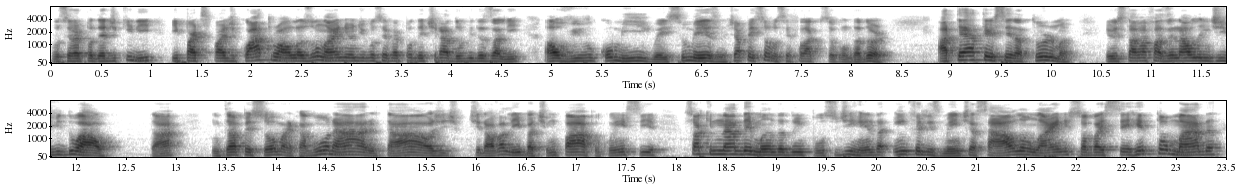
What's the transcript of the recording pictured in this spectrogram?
Você vai poder adquirir e participar de quatro aulas online, onde você vai poder tirar dúvidas ali ao vivo comigo. É isso mesmo. Já pensou você falar com o seu contador? Até a terceira turma, eu estava fazendo aula individual, tá? Então a pessoa marcava um horário e tal, a gente tirava ali, batia um papo, conhecia. Só que na demanda do imposto de renda, infelizmente, essa aula online só vai ser retomada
